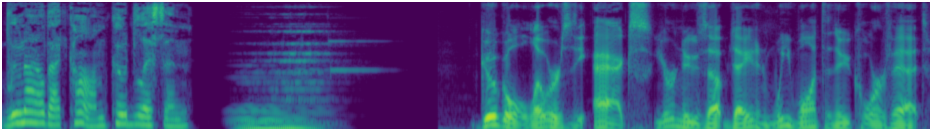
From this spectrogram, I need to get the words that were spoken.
Bluenile.com code LISTEN. Google lowers the axe, your news update, and we want the new Corvette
